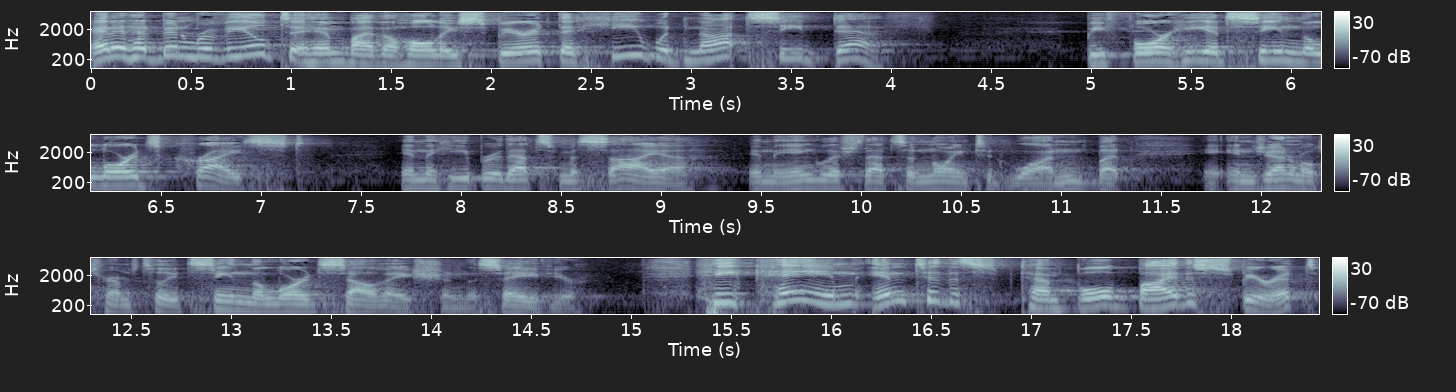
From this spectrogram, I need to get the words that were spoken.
And it had been revealed to him by the Holy Spirit that he would not see death before he had seen the Lord's Christ. In the Hebrew, that's Messiah. In the English, that's anointed one. But in general terms, till he'd seen the Lord's salvation, the Savior. He came into the temple by the Spirit,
